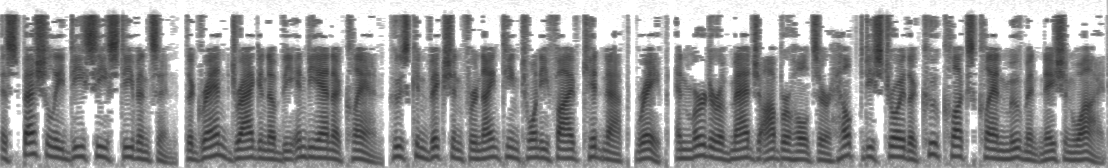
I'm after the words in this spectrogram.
especially D.C. Stephenson, the Grand Dragon of the Indiana Klan, whose conviction for 1925 kidnap, rape, and murder of Madge Oberholtzer helped destroy the Ku Klux Klan movement nationwide.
